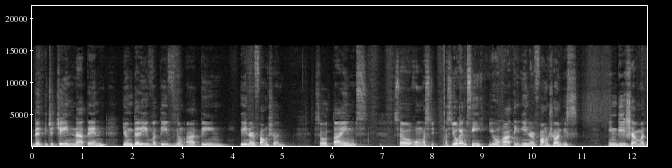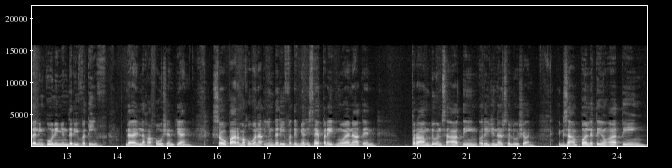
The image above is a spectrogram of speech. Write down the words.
Then i-chain natin yung derivative ng ating inner function. So times so kung as, as you can see, yung ating inner function is hindi siya madaling kunin yung derivative dahil naka-quotient yan. So, para makuha natin yung derivative niyan, i-separate muna natin from doon sa ating original solution. Example, ito yung ating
